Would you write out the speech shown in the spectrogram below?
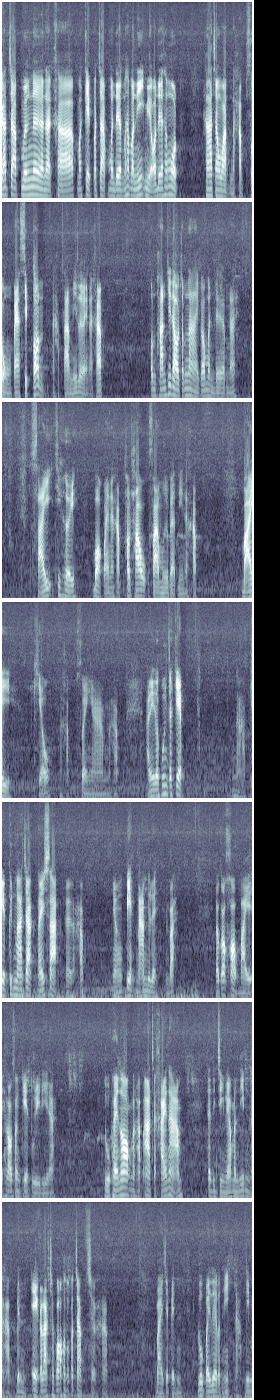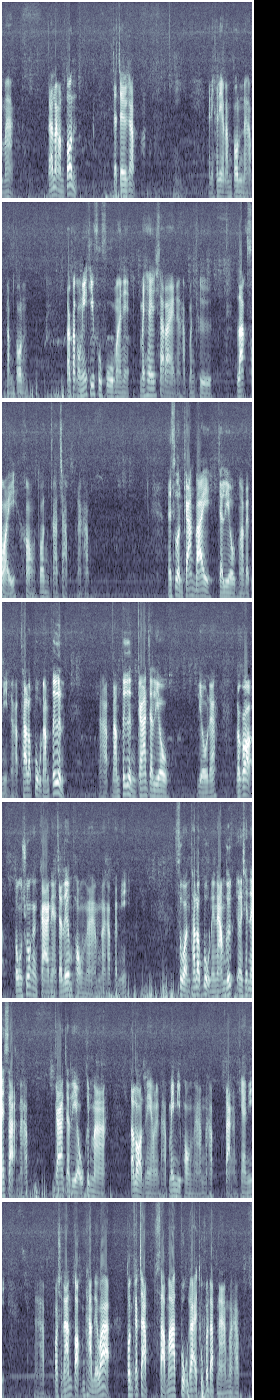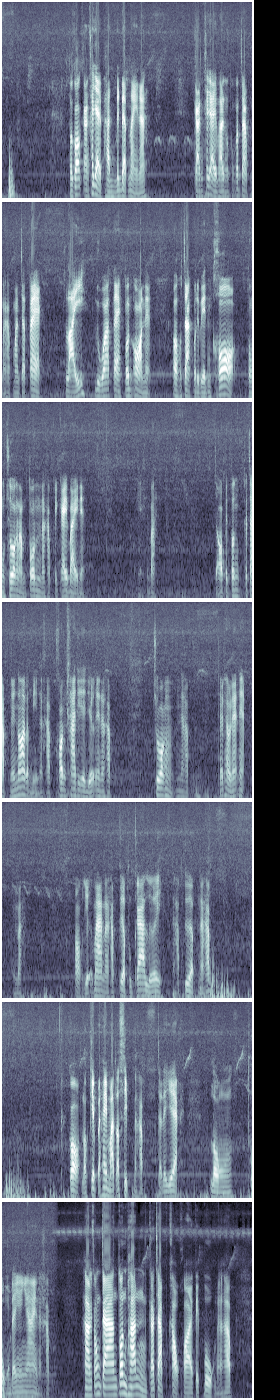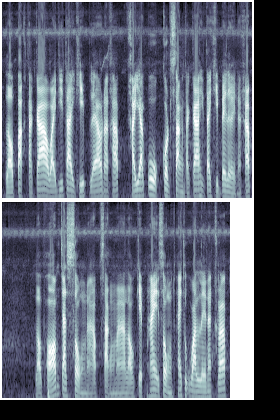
กระจับเมืองเนินนะครับ มาเก็บกระจับเหมือนเดิมนะครับวันนี้มีออเดอร์ทั้งหมด 5 จังหวัดนะครับ ส่ง 80 ต้นนะครับตามนี้เลยนะครับต้นพันธุ์ที่เราจำหน่ายก็เหมือนเดิมนะ ไซส์ที่เคยบอกไว้นะครับ เท่าๆฝ่ามือแบบนี้นะครับ ใบเขียวนะครับ สวยงามนะครับ อันนี้เราเพิ่งจะเก็บนะครับเก็บขึ้นมาจากในสระเลยนะครับ ยังเปียกน้ำอยู่เลยเห็นปะแล้วก็ขอบใบถ้าเราสังเกตดูดีๆนะ ดูภายนอกนะครับ อาจจะคล้ายหนาม แต่จริงๆแล้วมันนิ่มนะครับ เป็นเอกลักษณ์เฉพาะของนกกระจับเชียวครับ ใบจะเป็นรูปใบเลื่อยแบบนี้นะครับนิ่มมากแล้วหลังลำต้นจะเจอกับนี่อันนี้เขาเรียกลำต้นนะครับลำต้น แล้วก็ตรงนี้ที่ฟูๆมาเนี่ยไม่ใช่สาลายนะครับ มันคือลักฝอยของต้นกระจับนะครับ ในส่วนก้านใบจะเรียวมาแบบนี้นะครับ ถ้าเราปลูกน้ำตื้นนะครับ น้ำตื้นก้านจะเรียวเรียวนะ แล้วก็ตรงช่วงกลางๆเนี่ยจะเริ่มพองน้ำนะครับ แบบนี้ ส่วนถ้าเราปลูกในน้ำลึกอย่างเช่นในสระนะครับ ก้านจะเรียวขึ้นมาตลอดแนวเลยนะครับ ไม่มีพองน้ำนะครับ ต่างกันแค่นี้นะครับ เพราะฉะนั้นตอบคำถามได้ว่าต้นกระจับสามารถปลูกได้ทุกระดับน้ำนะครับ แล้วก็การขยายพันธุ์เป็นแบบไหนนะ การขยายพันธุ์ของต้นกระจับนะครับ มันจะแตกไหลหรือว่าแตกต้นอ่อนเนี่ยออกจากบริเวณข้อตรงช่วงลำต้นนะครับใกล้ๆใบเนี่ยเนี่ยเห็นปะจะออกเป็นต้นกระจับน้อยๆแบบนี้นะครับ ค่อนข้างที่จะเยอะเลยนะครับ ช่วงนะครับแถวๆนี้เนี่ยเห็นปะออกเยอะมากนะครับ เกือบทุกก้านเลยนะครับ เกือบนะครับ ก็เราเก็บไปให้มัดละสิบนะครับ จะได้แยกลงถุงได้ง่าย ๆนะครับ หากต้องการต้นพันธุ์ก็จับเข่าควายไปปลูกนะครับ เราปักตะกร้าไว้ที่ใต้คลิปแล้วนะครับใครอยากปลูกกดสั่งตะกร้าที่ใต้คลิปได้เลยนะครับ เราพร้อมจัดส่งนะครับ สั่งมาเราเก็บให้ส่งให้ทุกวันเลยนะครับ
